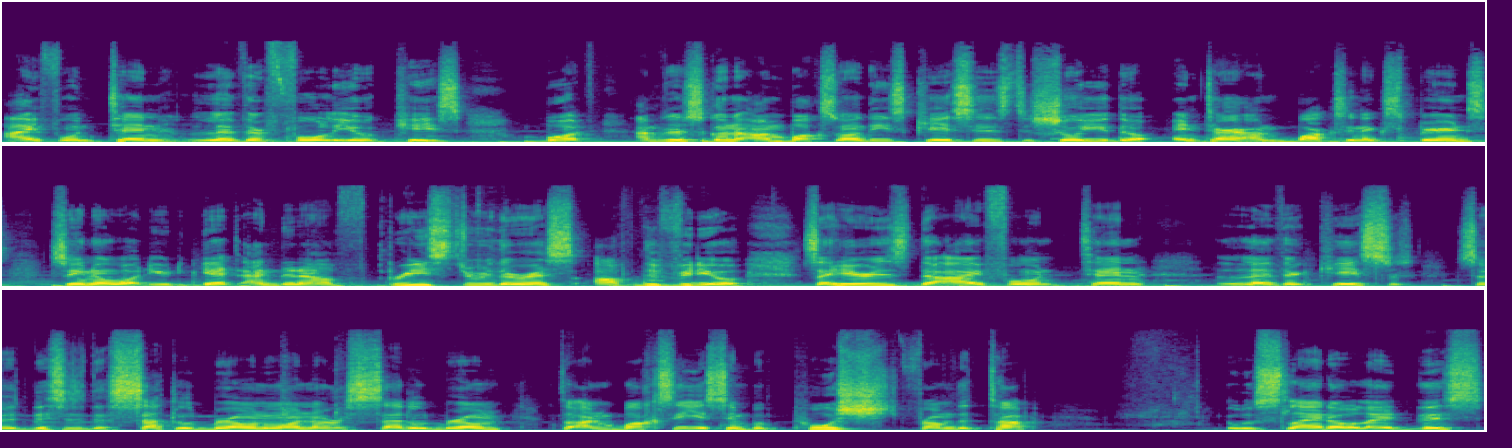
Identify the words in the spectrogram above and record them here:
iPhone 10 leather folio case. But I'm just gonna unbox one of these cases to show you the entire unboxing experience so you know what you'd get and then I'll breeze through the rest of the video. So here is the iPhone 10 leather case so this is the subtle brown one or saddle brown to unbox it you simply push from the top it will slide out like this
